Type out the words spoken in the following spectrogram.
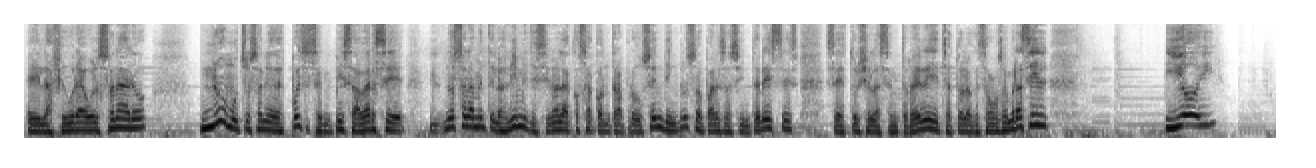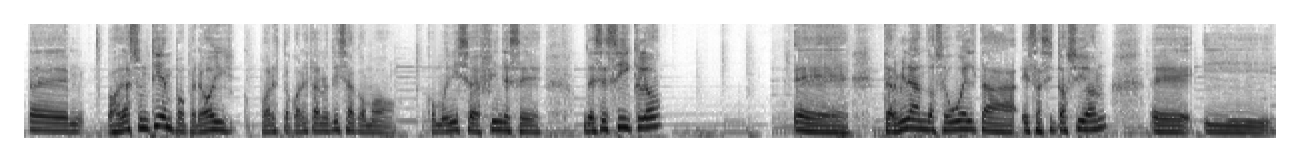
eh, la figura de Bolsonaro. No muchos años después se empieza a verse no solamente los límites, sino la cosa contraproducente, incluso para esos intereses, se destruye la centro-derecha, todo lo que somos en Brasil. Y hoy, eh, o de hace un tiempo, pero hoy, por esto, con esta noticia como, como inicio de fin de ese, de ese ciclo, eh, termina dándose vuelta esa situación eh, y,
